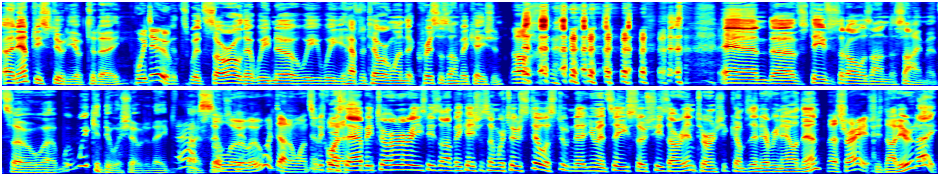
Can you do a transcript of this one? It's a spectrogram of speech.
an empty studio today. We do. It's with sorrow that we know we, we have to tell everyone that Chris is on vacation. Oh. and uh, Steve Siddall is on assignment, so uh, we can do a show today. Absolutely. We've done it once and of course, Abby Turner, he's on vacation somewhere too. Still a student at UNC, so she's our intern intern. She comes in every now and then. That's right. She's not here today.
